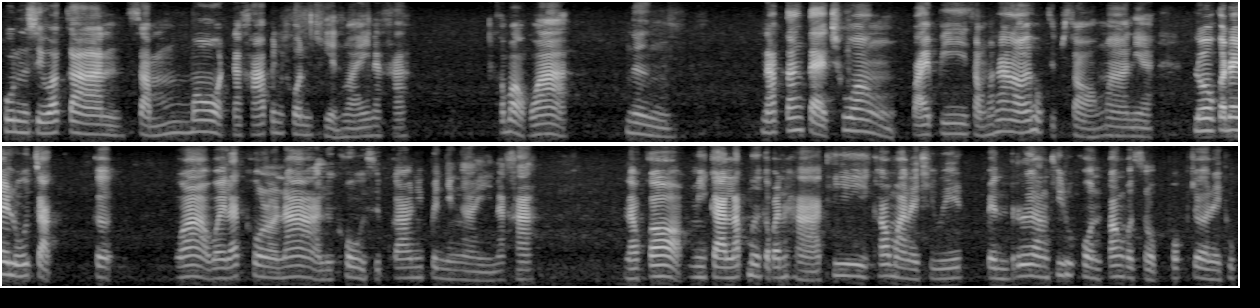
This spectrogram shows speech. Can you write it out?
คุณศิวการสัมโมดนะคะ เป็นคนเขียนไว้นะคะ เขาบอกว่า 1. นับตั้งแต่ช่วงปลายปี 2562 มาเนี่ย โลกก็ได้รู้จักเกิดว่าไวรัสโคโรนาหรือโควิด -19 นี้เป็นยังไงนะคะ แล้วก็มีการรับมือกับปัญหาที่เข้ามาในชีวิตเป็นเรื่องที่ทุกคนต้องประสบพบเจอในทุก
